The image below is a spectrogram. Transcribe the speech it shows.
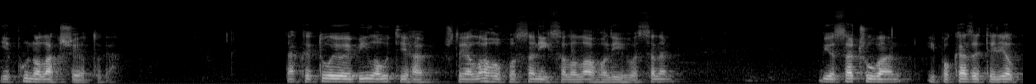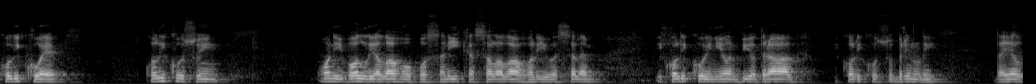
je puno lakše od toga. Dakle, to je bila utjeha što je Allaho poslanik, sallallahu alihi wasalam, bio sačuvan i pokazatelj jel, koliko je koliko su im oni volili Allahov poslanika sallallahu alaihi sellem i koliko im je on bio drag i koliko su brinuli da jel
